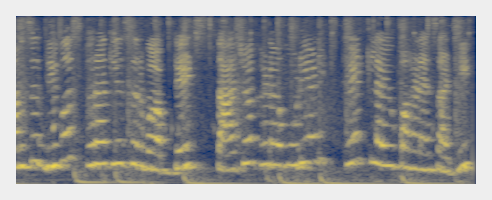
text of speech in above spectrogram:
आमचे दिवसभरातले सर्व अपडेट्स ताज्या घडामोडी आणि थेट लाईव्ह पाहण्यासाठी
